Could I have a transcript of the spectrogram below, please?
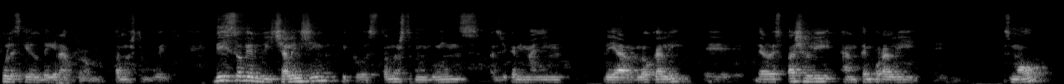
full scale data from thunderstorm wind. This is obviously challenging because thunderstorm winds, as you can imagine, they are locally, uh, they are especially and temporally uh, small.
